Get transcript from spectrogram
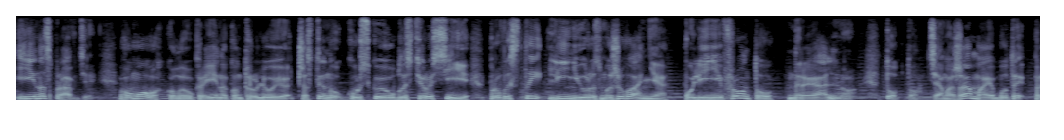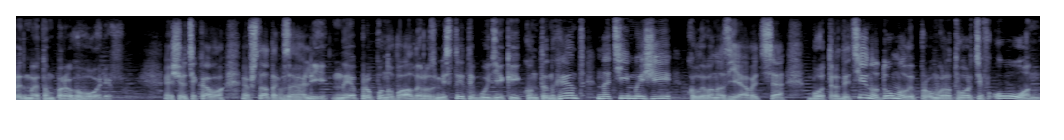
І насправді, в умовах, коли Україна контролює частину Курської області Росії, провести лінію розмежування по лінії фронту нереально. Тобто, ця межа має бути предметом переговорів. Що цікаво, в Штатах взагалі не пропонували розмістити будь-який контингент на тій межі, коли вона з'явиться, бо традиційно думали про миротворців ООН.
